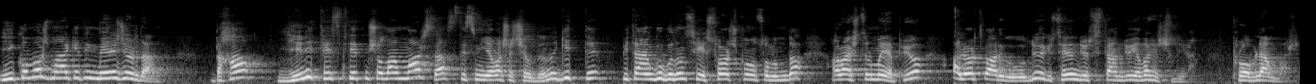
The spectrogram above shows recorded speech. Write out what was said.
e-commerce marketing manager'dan daha yeni tespit etmiş olan varsa sitesinin yavaş açıldığını gitti. Bir tane Google'ın şey search konsolunda araştırma yapıyor. Alert var Google diyor ki senin diyor siten diyor yavaş açılıyor. Problem var.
